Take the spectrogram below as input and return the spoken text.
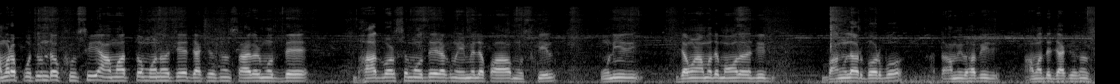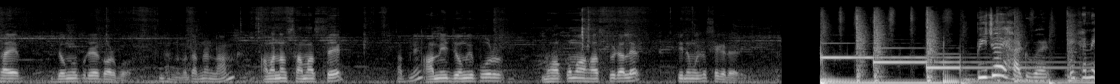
আমরা প্রচণ্ড খুশি। আমার তো মনে হচ্ছে জাকির হোসেন সাহেবের মধ্যে ভারতবর্ষের মধ্যে এরকম এমএলএ পাওয়া মুশকিল। উনি যেমন আমাদের মমতা ব্যানার্জির বাংলার গর্ব তা আমি ভাবি আমাদের জাকির হোসেন সাহেব জঙ্গিপুরের গর্ব। ধন্যবাদ। আপনার নাম? আমার নাম সামাজ শেখ। আপনি? আমি জঙ্গিপুর মহকুমা হসপিটালের তৃণমূলের সেক্রেটারি। বিজয় হার্ডওয়্যার এখানে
